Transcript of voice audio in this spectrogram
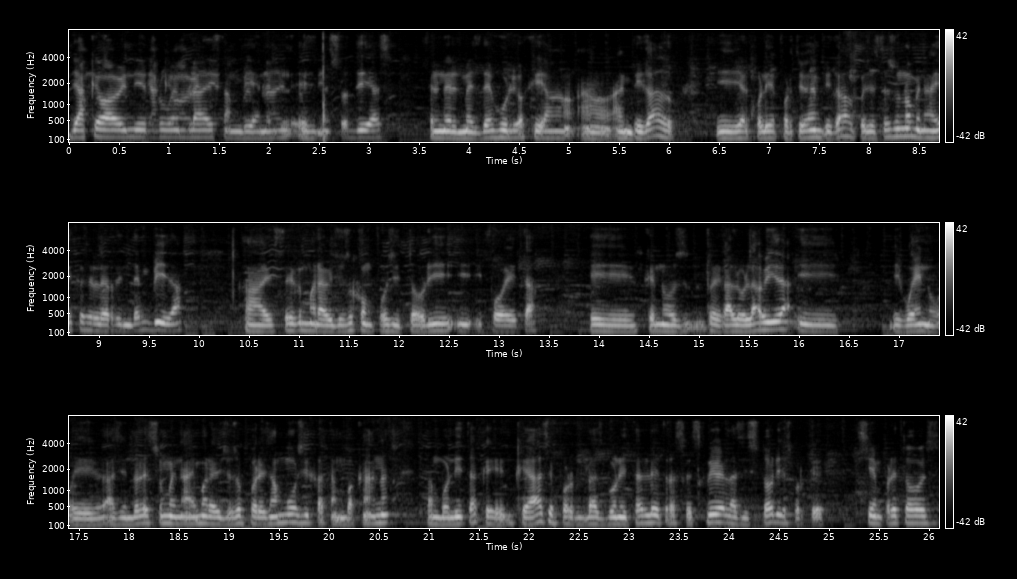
ya que va a venir Rubén Blades también en, estos días, en el mes de julio aquí a, Envigado y al Polideportivo de Envigado, pues este es un homenaje que se le rinde en vida a este maravilloso compositor y poeta eh, que nos regaló la vida y, bueno, eh, haciéndole este homenaje maravilloso por esa música tan bacana, tan bonita que, hace, por las bonitas letras que escribe, las historias, porque siempre todo es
